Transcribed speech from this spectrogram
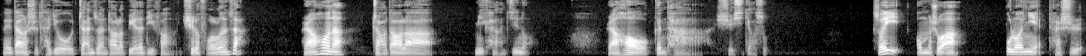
所以当时他就辗转到了别的地方，去了佛罗伦萨，然后呢，找到了米开朗基诺，然后跟他学习雕塑。所以我们说啊，布罗涅他是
